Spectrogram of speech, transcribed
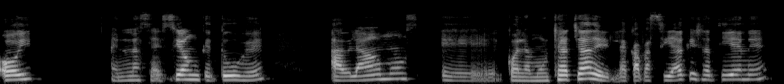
hoy, en una sesión que tuve, hablábamos eh, con la muchacha de la capacidad que ella tiene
